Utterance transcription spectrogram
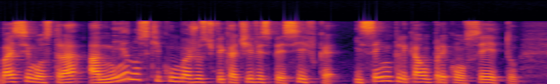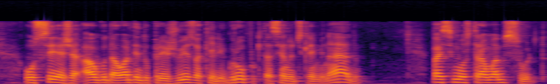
vai se mostrar, a menos que com uma justificativa específica e sem implicar um preconceito, ou seja, algo da ordem do prejuízo àquele grupo que está sendo discriminado, vai se mostrar um absurdo.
